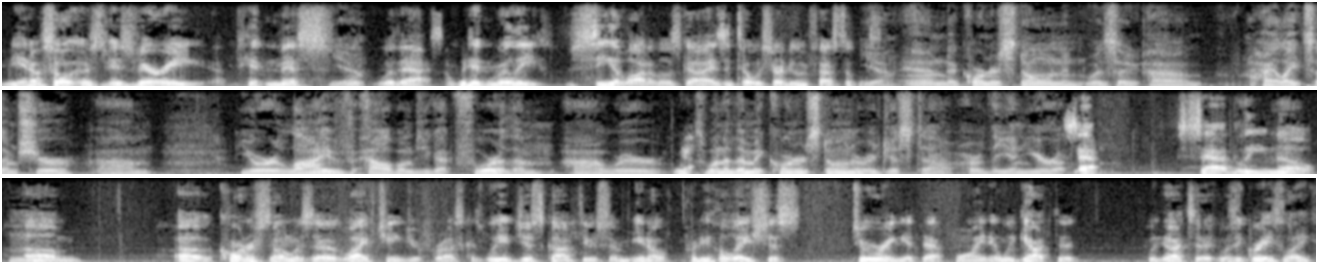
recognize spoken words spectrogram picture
you know, so it was, it was very hit and miss Yeah. with, with that. So we didn't really see a lot of those guys until we started doing festivals. yeah. And uh, Cornerstone was a um highlights, I'm sure. Um, your live albums, you got four of them. Uh, were Yeah. was one of them at Cornerstone, or just uh, are they in Europe? Sad, sadly, no. Hmm. Um, uh, Cornerstone was a life changer for us because we had just gone through some, you know, pretty hellacious touring at that point, and we got to, we got to, was it Grayslake,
